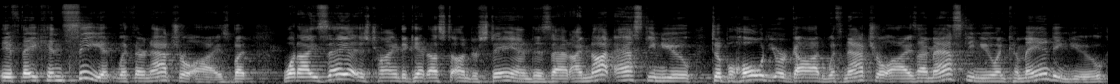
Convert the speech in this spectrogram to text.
if they can see it with their natural eyes. But what Isaiah is trying to get us to understand is that I'm not asking you to behold your God with natural eyes. I'm asking you and commanding you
